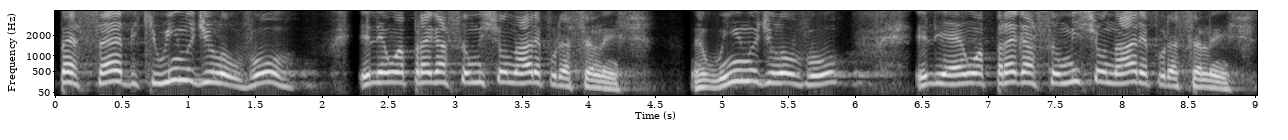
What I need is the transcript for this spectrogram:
percebe que o hino de louvor ele é uma pregação missionária por excelência. Né? O hino de louvor ele é uma pregação missionária por excelência.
